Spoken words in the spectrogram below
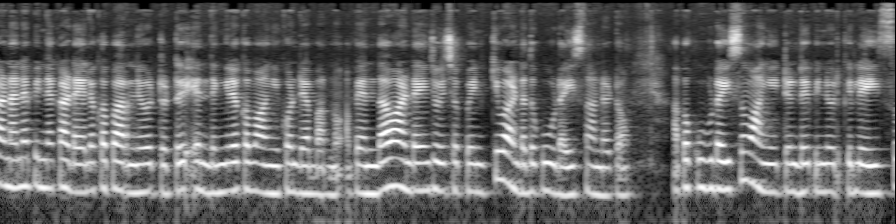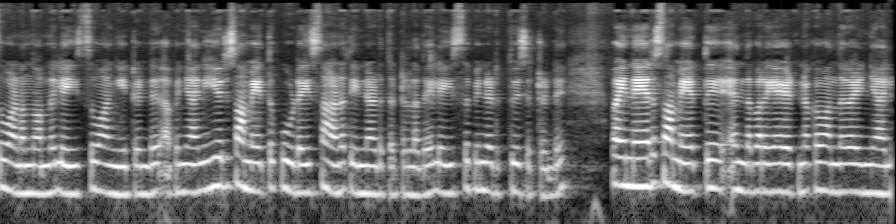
കണ്ണനെ പിന്നെ കടയിലൊക്കെ പറഞ്ഞു വിട്ടിട്ട് എന്തെങ്കിലുമൊക്കെ വാങ്ങിക്കൊണ്ടുവരാൻ പറഞ്ഞു. അപ്പോൾ എന്താ വേണ്ടതെന്ന് ചോദിച്ചപ്പോൾ എനിക്ക് വേണ്ടത് ആണ് കേട്ടോ അപ്പോൾ കൂടൈസ് വാങ്ങിയിട്ടുണ്ട്. പിന്നെ ഒരു ലേസ് എന്ന് പറഞ്ഞ് ലേസ് വാങ്ങിയിട്ടുണ്ട്. അപ്പോൾ ഞാൻ ഈ ഒരു സമയത്ത് കൂടൈസ് കൂടൈസാണ് തിന്നെടുത്തിട്ടുള്ളത്. ലേസ് പിന്നെ എടുത്തു വെച്ചിട്ടുണ്ട്. വൈകുന്നേര സമയത്ത് എന്താ പറയുക ഏട്ടനൊക്കെ വന്നു കഴിഞ്ഞാൽ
